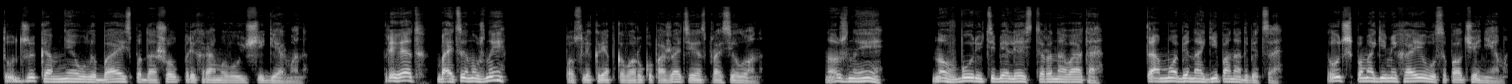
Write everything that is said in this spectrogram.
Тут же ко мне, улыбаясь, подошел прихрамывающий Герман. «Привет, бойцы нужны?» После крепкого рукопожатия спросил он. «Нужны, но в бурю тебе лезть рановато. Там обе ноги понадобятся. Лучше помоги Михаилу с ополчением»,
